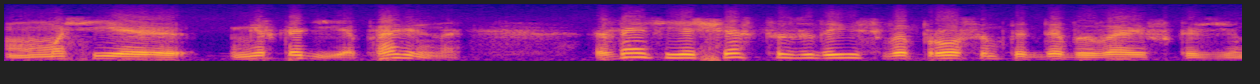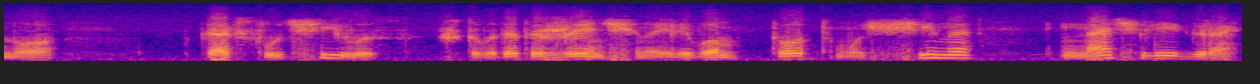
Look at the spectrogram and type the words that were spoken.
«Мосье Меркадье, правильно? Знаете, я часто задаюсь вопросом, когда бываю в казино, как случилось, что вот эта женщина или вон тот мужчина начали играть.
